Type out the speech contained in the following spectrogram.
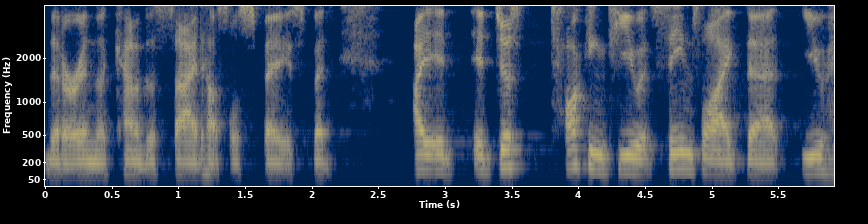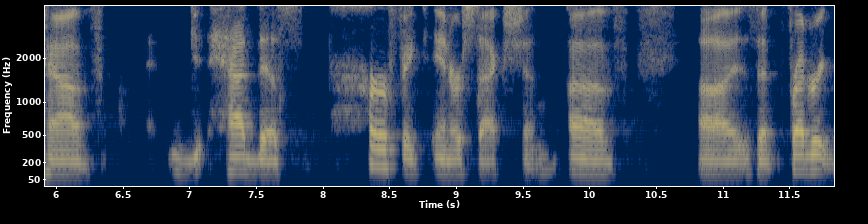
that are in the kind of the side hustle space but I it, it just talking to you it seems like that you have had this perfect intersection of uh, is it Frederick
